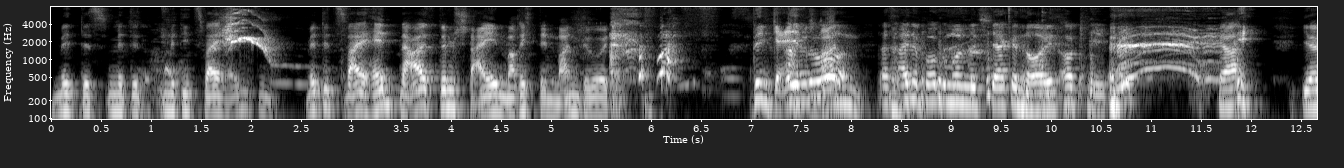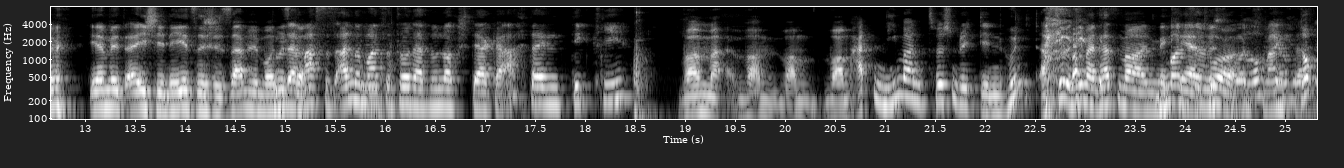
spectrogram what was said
mit des, mit de, mit die zwei Händen. Mit den zwei Händen aus dem Stein mache ich den Mann durch. Den du? gelben so, Mann. das eine Pokémon mit Stärke 9. Okay, gut. Ja, Ihr, ihr mit euch chinesische du, dann Sammelmonster. machst das andere Monster tot, hat nur noch Stärke 8, dein Dicktri. Warum, warum, warum, warum hat niemand zwischendurch den Hund? Ach so, niemand hat mal eine Kreatur. Doch, der Doch,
